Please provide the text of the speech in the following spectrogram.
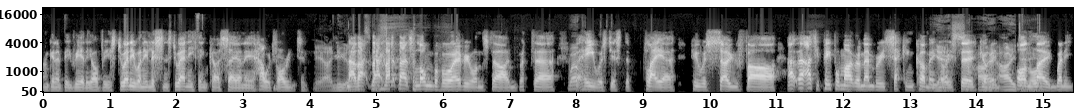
I'm going to be really obvious to anyone who listens to anything I say on here. Howard Forinton. Yeah, I knew Now that. that, that, that that's long before everyone's time, but uh, Well- but he was just a player who was so far. Actually, people might remember his second coming or his third coming I on do. loan when he,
